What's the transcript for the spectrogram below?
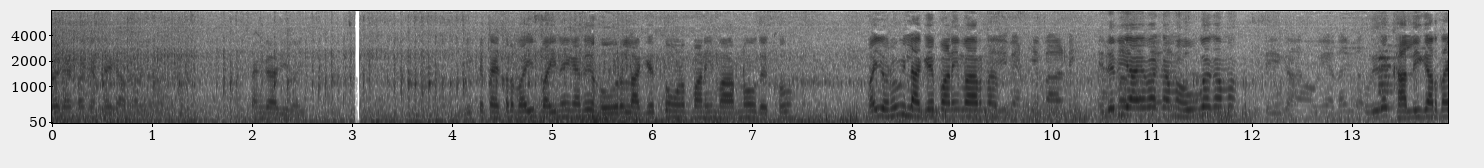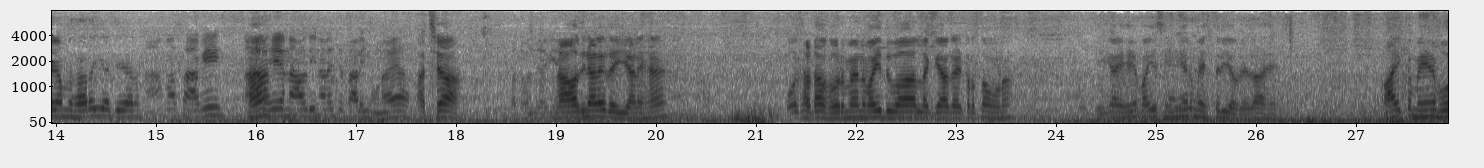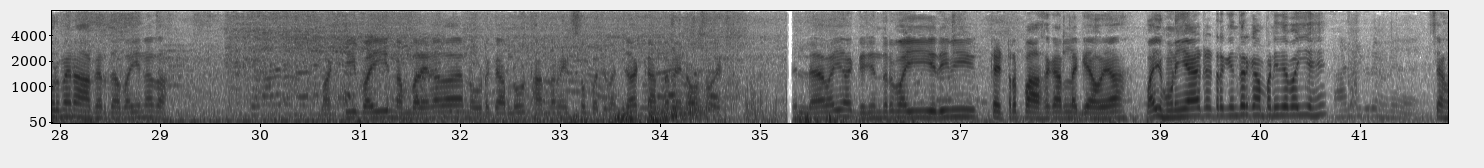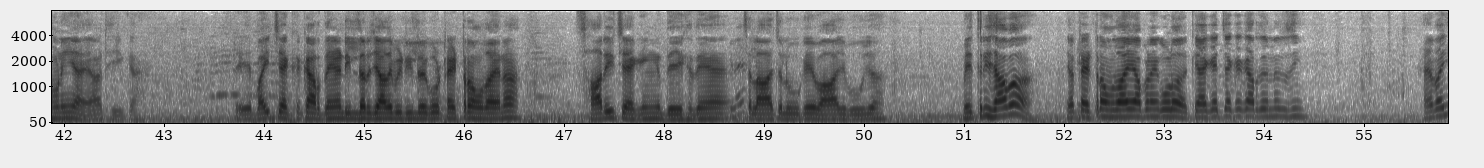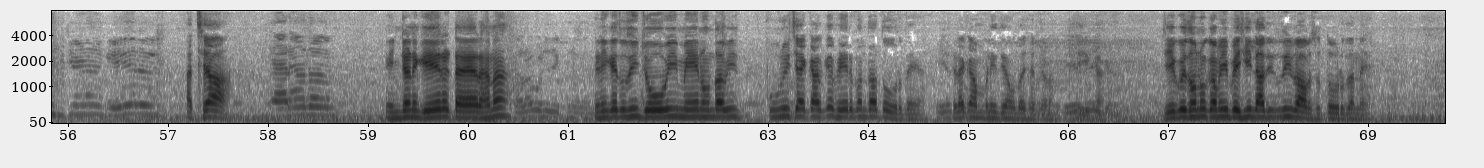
ਉਹੇ ਟਰੈਕਟਰ ਇਕੱਠੇ ਕਰ ਸਕਦੇ ਚੰਗਾ ਜੀ ਬਾਈ। ਇੱਕ ਟਰੈਕਟਰ ਬਾਈ ਬਾਈ ਨੇ ਕਹਿੰਦੇ ਹੋਰ ਲਾਗੇ ਧੋਣ ਪਾਣੀ ਮਾਰਨ ਉਹ ਦੇਖੋ। ਬਾਈ ਉਹਨੂੰ ਵੀ ਲਾਗੇ ਪਾਣੀ ਮਾਰਨਾ। ਇਹਦੇ ਵੀ ਆਏ ਵਾ ਕੰਮ ਹੋਊਗਾ ਕੰਮ? ਠੀਕ ਆ। ਹੋ ਤੁਸੀਂ ਤਾਂ ਖਾਲੀ ਕਰਦਾ ਕੰਮ ਸਾਰਾ ਹੀ ਅੱਜ ਯਾਰ। ਹਾਂ ਬਸ ਆ ਗਏ। ਆ ਰਹੇ ਨਾਲ ਦੀ ਨਾਲੇ 44 ਹੋਣਾ ਆ। ਅੱਛਾ। 55 ਵੀ ਨਾਲ ਦੀ ਨਾਲੇ ਦੇਈ ਜਾਣੇ ਹੈ? ਉਹ ਸਾਡਾ ਫੋਰਮੈਨ ਬਾਈ ਦੁਆ ਲੱਗਿਆ ਟਰੈਕਟਰ ਧੋਣ। ਠੀਕ ਆ ਇਹ ਬਾਈ ਸੀਨੀਅਰ ਮਿਸਤਰੀ ਹੋਰੇ ਦਾ ਇਹ। ਆ ਇੱਕ ਮੇਨ ਫੋਰਮੈਨ ਆ ਫਿਰਦਾ ਬਾਈ ਇਹਨਾਂ ਦਾ। ਬਾਕੀ ਬਾਈ ਨੰਬਰ ਇਹਨਾਂ ਦਾ ਨੋਟ ਕਰ ਲਓ 98155 91901 ਤੇ ਲੈ ਬਾਈ ਆ ਗਜਿੰਦਰ ਬਾਈ ਇਹਦੀ ਵੀ ਟਰੈਕਟਰ ਪਾਸ ਕਰਨ ਲੱਗਿਆ ਹੋਇਆ। ਬਾਈ ਹੁਣੀ ਆਇਆ ਟਰੈਕਟਰ ਕਿੰਦਰ ਕੰਪਨੀ ਦੇ ਬਾਈ ਇਹ? ਹਾਂਜੀ ਵੀਰੇ ਹੁਣੇ ਆਇਆ। ਅੱਛਾ ਹੁਣੀ ਆਇਆ ਠੀਕ ਆ। ਤੇ ਬਾਈ ਚੈੱਕ ਕਰਦੇ ਆ ਡੀਲਰ ਜਦ ਵੀ ਡੀਲਰ ਕੋਲ ਟਰੈਕਟਰ ਆਉਂਦਾ ਹੈ ਨਾ ਸਾਰੀ ਚੈਕਿੰਗ ਦੇਖਦੇ ਆ ਚਲਾ ਚਲੂ ਕੇ ਆਵਾਜ਼ ਬੂਝ ਮਿਸਤਰੀ ਸਾਹਿਬ ਯਾਰ ਟਰੈਕਟਰ ਆਉਂਦਾ ਹੈ ਆਪਣੇ ਕੋਲ ਕਿਆ ਕਿਆ ਚੈੱਕ ਕਰਦੇ ਹੁੰਦੇ ਤੁਸੀਂ? ਹੈ ਬਾਈ? ਅੱਛਾ। ਟਾਇਰਾਂ ਦਾ ਇੰਜਨ ਗੇਅਰ ਟਾਇਰ ਹਨਾ? ਸਾਰਾ ਕੁਝ ਦੇਖਣਾ ਯਾਨੀ ਕਿ ਤੁਸੀਂ ਜੋ ਵੀ ਮੇਨ ਹੁੰਦਾ ਵੀ ਪੂਰੀ ਚੈੱਕ ਕਰਕੇ ਫੇਰ ਬੰਦਾ ਤੋਰਦੇ ਆ ਜਿਹੜਾ ਕੰਪਨੀ ਤੇ ਆਉਂਦਾ ਛੱਡਣਾ। ਠੀਕ ਆ। ਜੇ ਕੋਈ ਤੁਹਾਨੂੰ ਕਮੀ ਪੇਸ਼ੀ ਲਾਦੀ ਤੁਸੀਂ ਵਾਪਸ ਤੋਰ ਦਿੰਦੇ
